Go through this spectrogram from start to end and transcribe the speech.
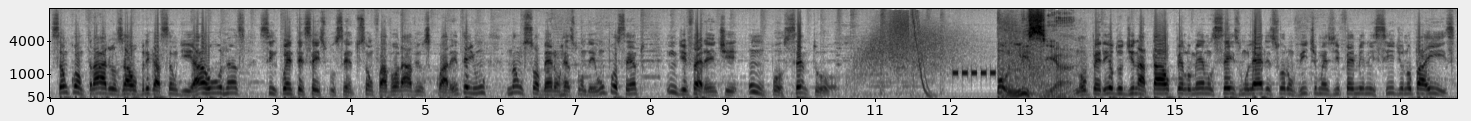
São contrários à obrigação de a urnas, 56%. São favoráveis, 41%. Não souberam responder, 1% indiferente 1%. Polícia. No período de Natal, pelo menos seis mulheres foram vítimas de feminicídio no país.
